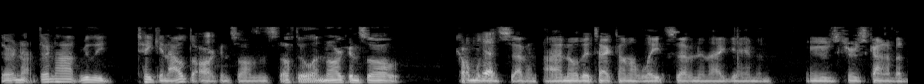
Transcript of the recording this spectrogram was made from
they're not they're not really taking out the Arkansas and stuff. They're letting Arkansas come within yeah. seven. I know they tacked on a late seven in that game, and it was just kind of a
